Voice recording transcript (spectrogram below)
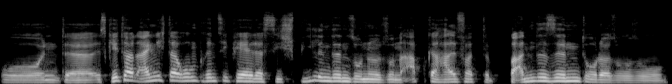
Und äh, es geht halt eigentlich darum, prinzipiell, dass die Spielenden so eine, so eine abgehalferte Bande sind oder so, so,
